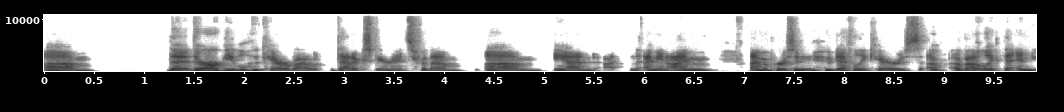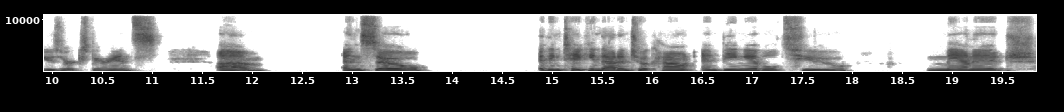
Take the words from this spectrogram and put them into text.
Um, that there are people who care about that experience for them. Um, and I, I mean, I'm I'm a person who definitely cares ab- about like the end user experience. Um, and so I think taking that into account and being able to manage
